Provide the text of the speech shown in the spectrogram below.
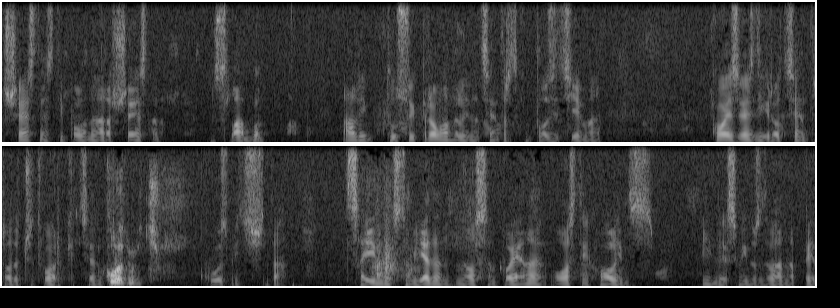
16 i Polonara 6, na, slabo, ali tu su ih prelomili na centarskim pozicijama, ko je zvezda igrao centra od četvorke centra? Kuzmić. Kuzmić, da. Sa indeksom 1 na 8 poena, Austin Hollins indeks minus 2 na 5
